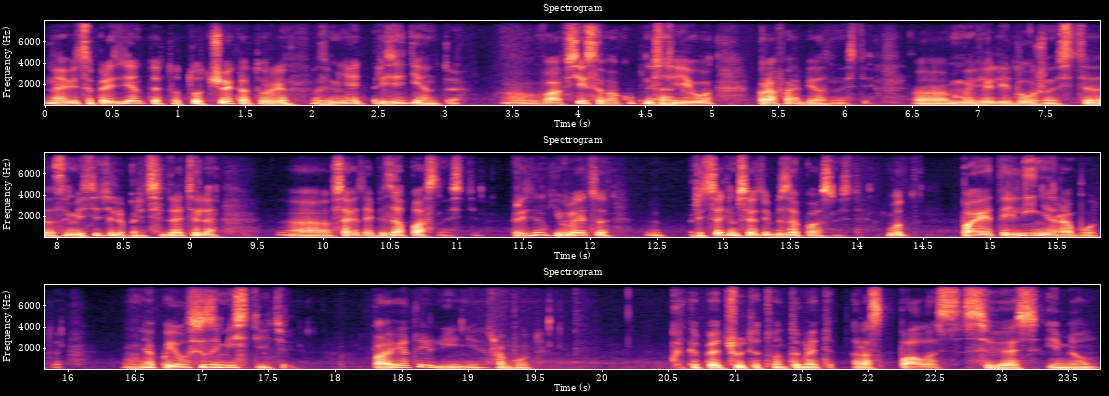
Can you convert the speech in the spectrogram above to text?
э, вице-президент – это тот человек, который заменяет президента во всей совокупности Так. его прав и обязанностей. Мы ввели должность заместителя председателя Совета Безопасности. Президент является председателем Совета Безопасности. Вот по этой линии работы у меня появился заместитель. По этой линии работы. Как опять шутят в интернете, распалась связь имен.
